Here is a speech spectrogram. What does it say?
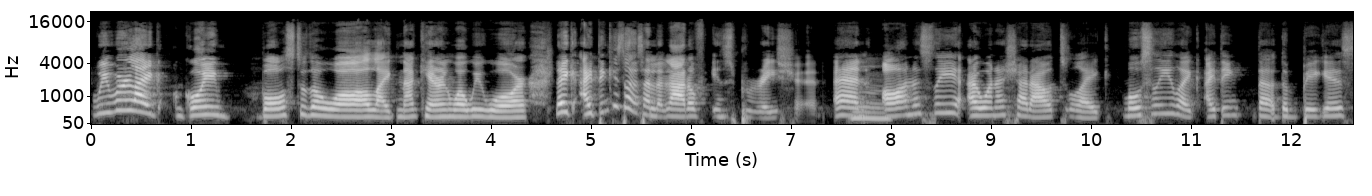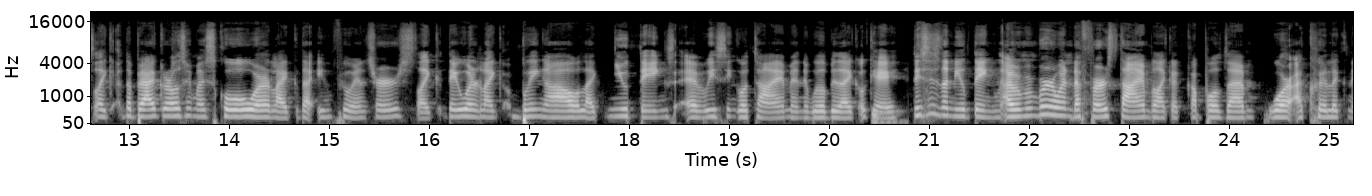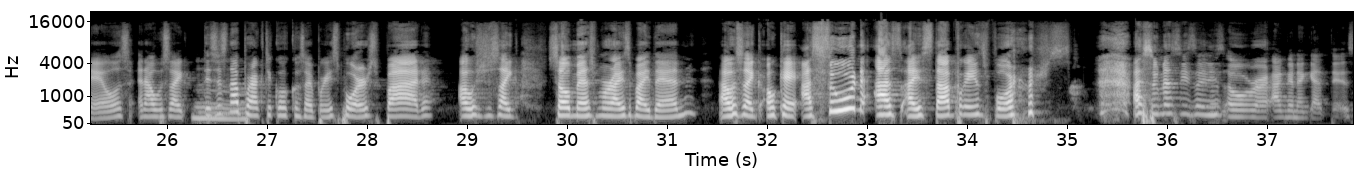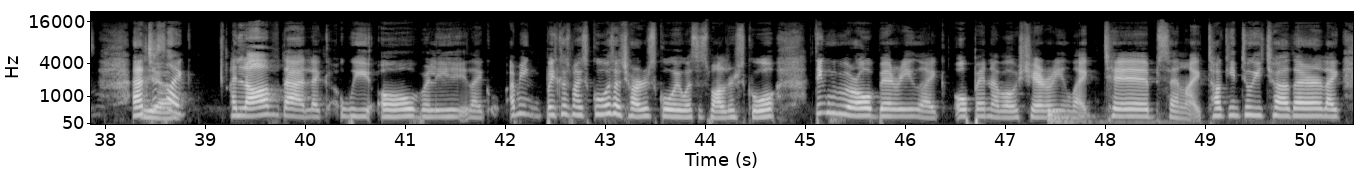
we were like going balls to the wall, like not caring what we wore. Like I think it's a lot of inspiration. And mm. honestly, I want to shout out to like mostly like I think that the biggest like the bad girls in my school were like the influencers. Like they were like bring out like new things every single time, and it will be like, okay, this is the new thing. I remember when the first time like a couple of them wore acrylic nails, and I was like, this is not mm. practical because I brace pores, but I was just like so mesmerized by then. I was like, okay, as soon as I stop playing sports, as soon as season is over, I'm gonna get this. And just Yeah. like I love that like we all really like I mean because my school was a charter school it was a smaller school I think we were all very like open about sharing like tips and like talking to each other like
